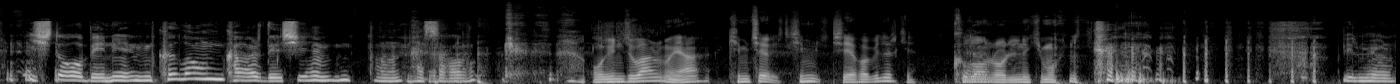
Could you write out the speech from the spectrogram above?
işte o benim klon kardeşim falan hesabı. Oyuncu var mı ya? Kim kim şey yapabilir ki? Klon Evet. rolünü kim oynayacak? Bilmiyorum.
